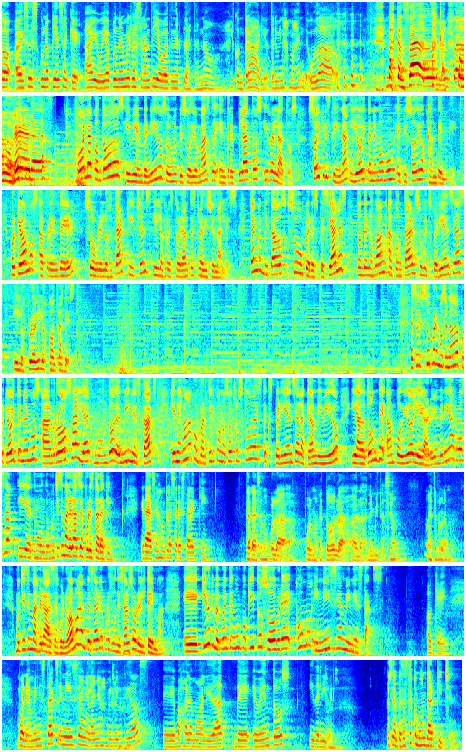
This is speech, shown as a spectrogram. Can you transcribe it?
digo, a veces uno piensa que, ay, voy a poner mi restaurante y yo voy a tener plata. No, al contrario, terminas más endeudado. más cansado, cansado. con ojeras. Hola con todos y bienvenidos a un episodio más de Entre Platos y Relatos. Soy Cristina y hoy tenemos un episodio candente porque vamos a aprender sobre los dark kitchens y los restaurantes tradicionales. Tengo invitados súper especiales donde nos van a contar sus experiencias y los pros y los contras de este. Estoy súper emocionada porque hoy tenemos a Rosa y a Edmundo de Mini Stacks, quienes van a compartir con nosotros toda esta experiencia, la que han vivido y a dónde han podido llegar. Bienvenidas Rosa y Edmundo. Muchísimas gracias por estar aquí. Gracias, un placer estar aquí. Te agradecemos por, la, por más que todo la, la, invitación a este programa. Muchísimas gracias. Bueno, vamos a empezar y a profundizar sobre el tema. Eh, quiero que me cuenten un poquito sobre cómo inicia Mini Stacks. Ok. Bueno, Ministax inicia en el año 2022 eh, bajo la modalidad de eventos y delivery. O sea, empezaste como un dark kitchen.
